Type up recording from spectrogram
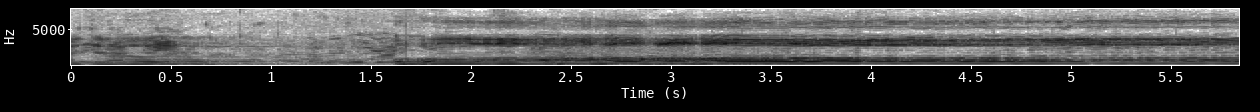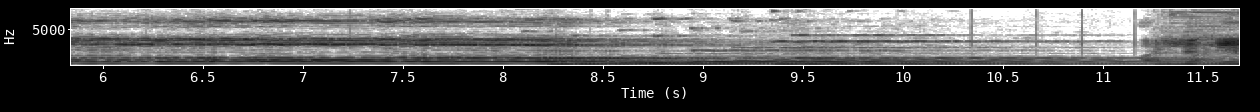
હો હો હો હો હો અલકે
